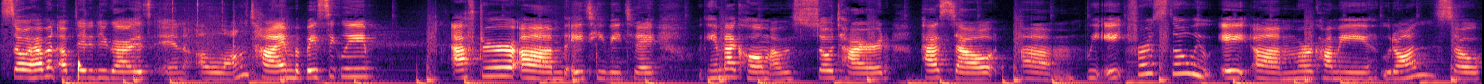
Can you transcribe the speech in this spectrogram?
So I haven't updated you guys in a long time, but basically after um, the ATV today, came back home. I was so tired, passed out. Um, we ate first though. We ate um, Marugame udon. So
